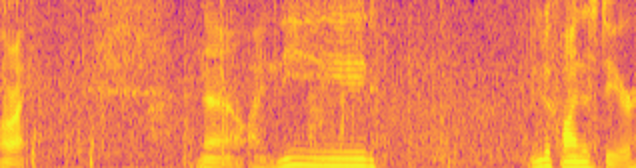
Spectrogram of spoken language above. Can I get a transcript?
Alright. Now, I need... I need to find this deer.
